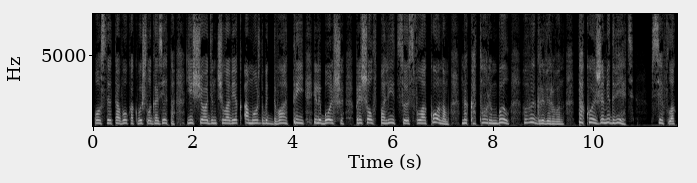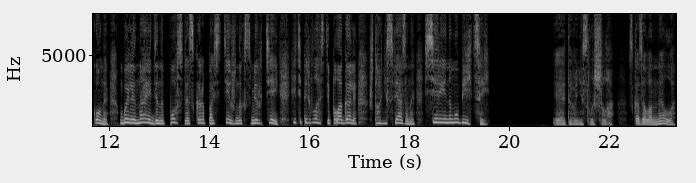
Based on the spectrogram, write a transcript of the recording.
После того, как вышла газета, еще один человек, а может быть два, три или больше, пришел в полицию с флаконом, на котором был выгравирован такой же медведь. Все флаконы были найдены после скоропостижных смертей, и теперь власти полагали, что они связаны с серийным убийцей. Я этого не слышала, сказала Нелла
